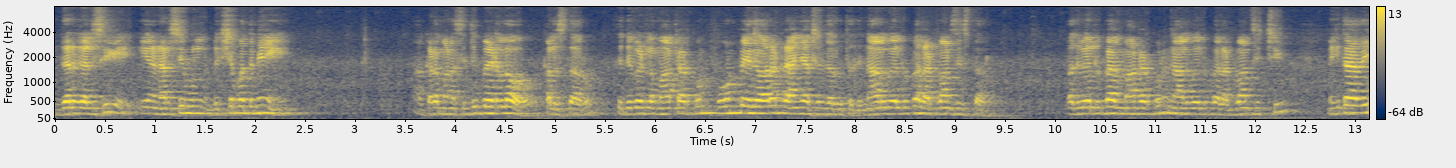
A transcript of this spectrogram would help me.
ఇద్దరు కలిసి ఈయన నరసింహులు భిక్షపతిని అక్కడ మన సిద్దిపేటలో కలుస్తారు. సిద్దిపేటలో మాట్లాడుకొని ఫోన్పే ద్వారా ట్రాన్సాక్షన్ జరుగుతుంది. నాలుగు వేల రూపాయలు అడ్వాన్స్ ఇస్తారు. పదివేల రూపాయలు మాట్లాడుకొని నాలుగు వేల రూపాయలు అడ్వాన్స్ ఇచ్చి మిగతాది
